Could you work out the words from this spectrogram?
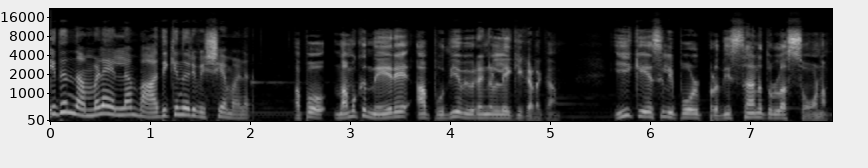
ഇത് നമ്മളെയെല്ലാം ബാധിക്കുന്ന ഒരു വിഷയമാണ്. അപ്പോ നമുക്ക് നേരെ ആ പുതിയ വിവരങ്ങളിലേക്ക് കടക്കാം. ഈ കേസിൽ ഇപ്പോൾ പ്രതിസ്ഥാനത്തുള്ള സോണം.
